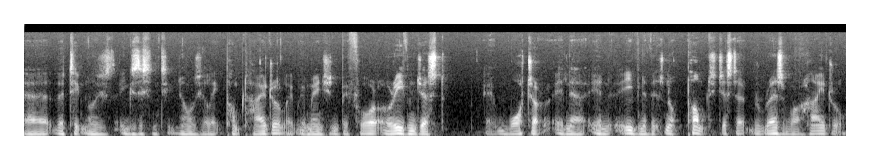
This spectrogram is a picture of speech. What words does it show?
uh, the technologies, existing technology like pumped hydro, like we mentioned before, or even just uh, water, in a, in, even if it's not pumped, just a reservoir hydro.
